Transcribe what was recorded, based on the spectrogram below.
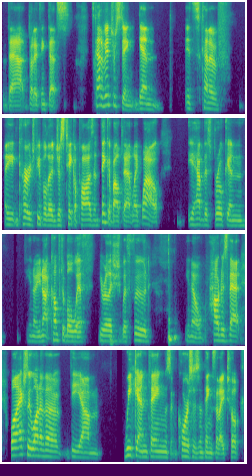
that but i think that's it's kind of interesting. Again, it's kind of I encourage people to just take a pause and think about that. Like, wow, you have this broken, you know, you're not comfortable with your relationship with food. You know, how does that? Well, actually, one of the the um, weekend things and courses and things that I took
